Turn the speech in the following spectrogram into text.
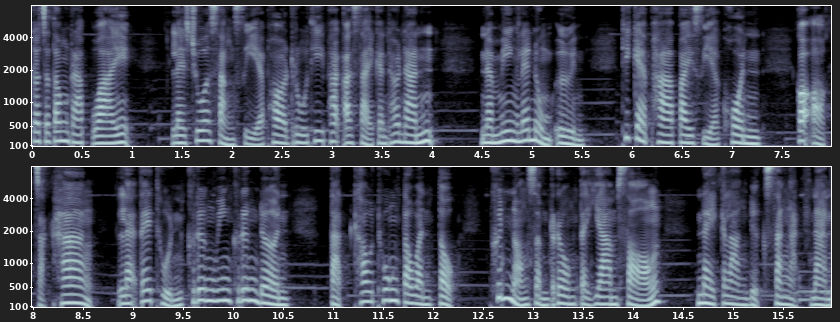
ก็จะต้องรับไว้ และชั่วสั่งเสียพอรู้ที่พักอาศัยกันเท่านั้นน้ำมิ่งและหนุ่มอื่น ที่แกพาไปเสียคน ก็ออกจากห้าง และได้ถุนครึ่งวิ่งครึ่งเดิน ตัดเข้าทุ่งตะวันตก ขึ้นหนองสำโรงแต่ยามสองในกลางดึกสงัดนั้น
